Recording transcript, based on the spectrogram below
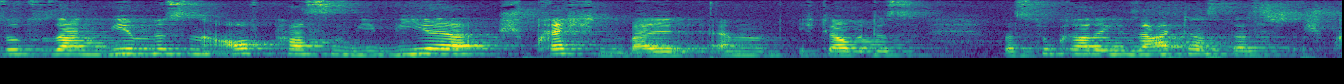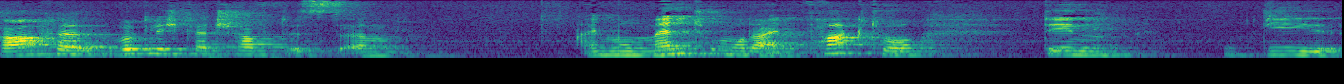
sozusagen, wir müssen aufpassen, wie wir sprechen, weil ähm, ich glaube, das, was du gerade gesagt hast, dass Sprache Wirklichkeit schafft, ist ähm, ein Momentum oder ein Faktor, den die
